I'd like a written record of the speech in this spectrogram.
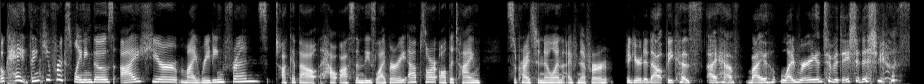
Okay, thank you for explaining those. I hear my reading friends talk about how awesome these library apps are all the time. Surprise to no one, I've never figured it out because I have my library intimidation issues.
